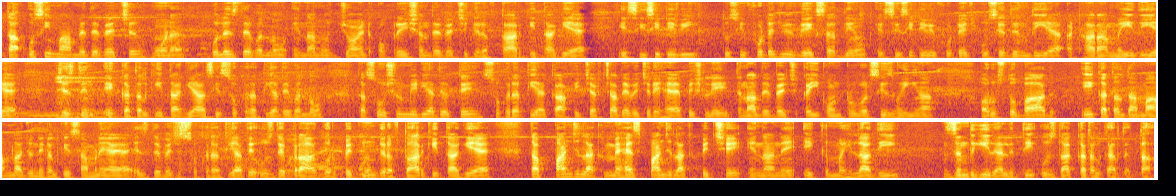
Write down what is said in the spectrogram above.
ਤਾਂ ਉਸੇ ਮਾਮਲੇ ਦੇ ਵਿੱਚ ਹੁਣ ਪੁਲਿਸ ਦੇ ਵੱਲੋਂ ਇਹਨਾਂ ਨੂੰ ਜੁਆਇੰਟ ਆਪਰੇਸ਼ਨ ਦੇ ਵਿੱਚ ਗ੍ਰਿਫਤਾਰ ਕੀਤਾ ਗਿਆ ਹੈ। ਇਹ ਸੀਸੀਟੀਵੀ ਤੁਸੀਂ ਫੁਟੇਜ ਵੀ ਵੇਖ ਸਕਦੇ ਹੋ। ਇਹ ਸੀਸੀਟੀਵੀ ਫੁਟੇਜ ਉਸੇ ਦਿਨ ਦੀ ਹੈ 18 ਮਈ ਦੀ ਹੈ, ਜਿਸ ਦਿਨ ਇਹ ਕਤਲ ਕੀਤਾ ਗਿਆ ਸੀ ਸੁਖਰਤੀਆ ਦੇ ਵੱਲੋਂ। ਤਾਂ ਸੋਸ਼ਲ ਮੀਡੀਆ ਦੇ ਉੱਤੇ ਸੁਖਰਤੀਆ ਕਾਫੀ ਚਰਚਾ ਦੇ ਵਿੱਚ ਰਿਹਾ ਹੈ। ਪਿਛਲੇ ਦਿਨਾਂ ਦੇ ਵਿੱਚ ਕਈ ਕੰਟਰੋਵਰਸੀਜ਼ ਹੋਈਆਂ। ਔਰ ਉਸ ਤੋਂ ਬਾਅਦ ਇਹ ਕਤਲ ਦਾ ਮਾਮਲਾ ਜੋ ਨਿਕਲ ਕੇ ਸਾਹਮਣੇ ਆਇਆ, ਇਸ ਦੇ ਵਿੱਚ ਸੁਖਰਤੀਆ ਤੇ ਉਸ ਦੇ ਭਰਾ ਗੁਰਪ੍ਰੀਤ ਨੂੰ ਗ੍ਰਿਫਤਾਰ ਕੀਤਾ ਗਿਆ ਹੈ। ਤਾਂ 5 ਲੱਖ, ਮਹਿਜ਼ 5 ਲੱਖ ਪਿੱਛੇ ਇਹਨਾਂ ਨੇ ਇੱਕ ਮਹਿਲਾ ਦੀ ਜ਼ਿੰਦਗੀ ਲੈ ਲਿੱਤੀ, ਉਸ ਦਾ ਕਤਲ ਕਰ ਦਿੱਤਾ।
